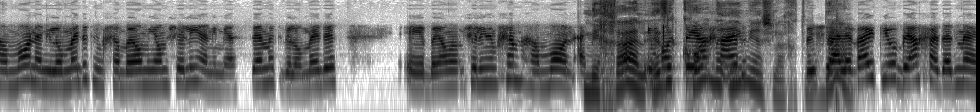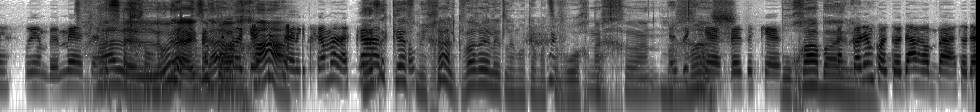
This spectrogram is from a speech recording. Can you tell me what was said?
המון, אני לומדת מכם ביום-יום שלי, אני מיישמת ולומדת אה, ביום-יום שלי מכם המון. מיכל, איזה קול נעים יש לך, תודה. ושהלוואי תהיו ביחד עד 120, באמת. הללויה, איזה ברכה. איזה כיף, מיכל, כבר העלית לנו את המצב רוח פה. נכון. איזה. כיף, איזה כיף. ברוכה הבאה אז אלינו. קודם כל, תודה רבה, תודה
